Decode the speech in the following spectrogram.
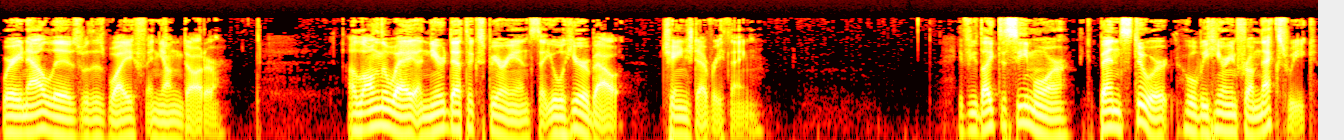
where he now lives with his wife and young daughter. Along the way, a near death experience that you will hear about changed everything. If you'd like to see more, Ben Stewart, who we'll be hearing from next week,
